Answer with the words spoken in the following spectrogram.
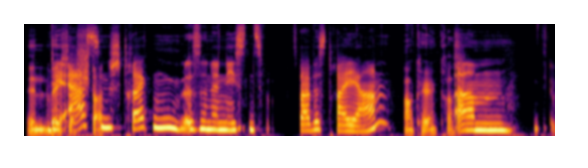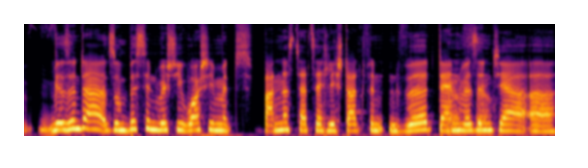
In Die welcher ersten Stadt? Strecken ist in den nächsten zwei bis drei Jahren. Okay, krass. Ähm, wir sind da so ein bisschen wishy-washy mit, wann es tatsächlich stattfinden wird, denn Ja, wir sind ja äh,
